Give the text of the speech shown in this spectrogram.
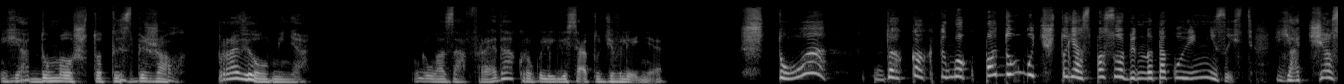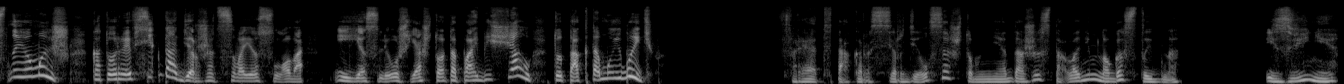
«Я думал, что ты сбежал. Провел меня». Глаза Фреда округлились от удивления. «Что? Да как ты мог подумать, что я способен на такую низость? Я честная мышь, которая всегда держит свое слово. И если уж я что-то пообещал, то так тому и быть». Фред так рассердился, что мне даже стало немного стыдно. «Извини»,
